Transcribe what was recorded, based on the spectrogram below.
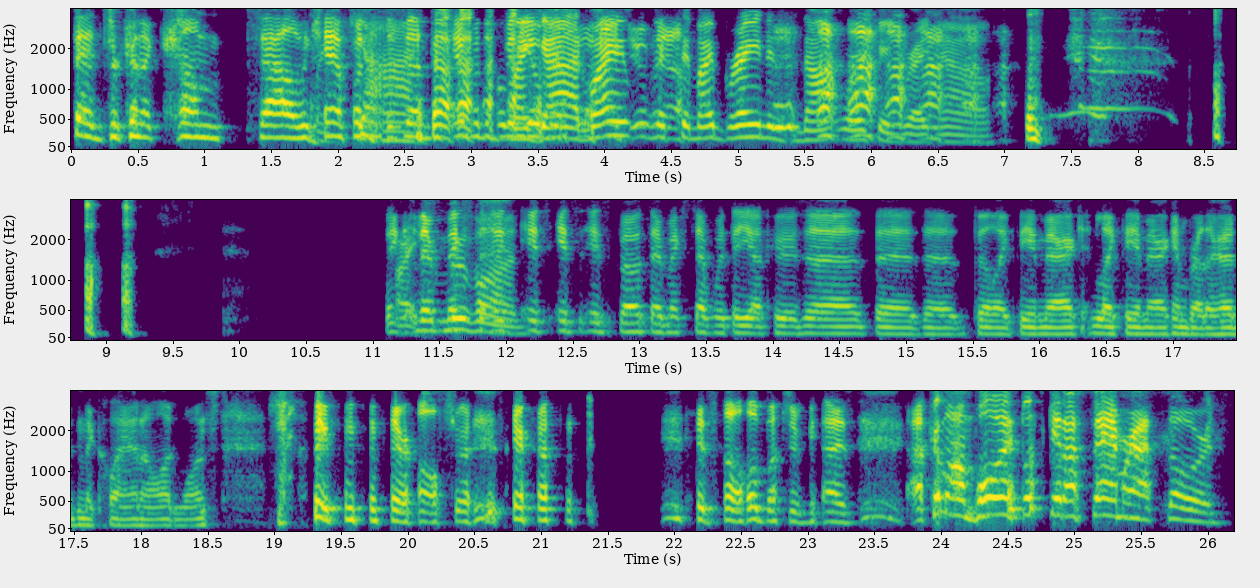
feds are gonna come, Sal. We oh can't put this up. We can't put the Oh my God. Why? Listen, my brain is not working right now. Right, they're mixed. up-. It's it's it's both. They're mixed up with the yakuza, the the the like the American like the American Brotherhood and the Klan all at once. So they're all they're, it's all a bunch of guys. "Ah, come on, boys, let's get our samurai swords.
